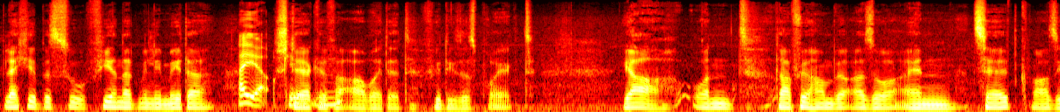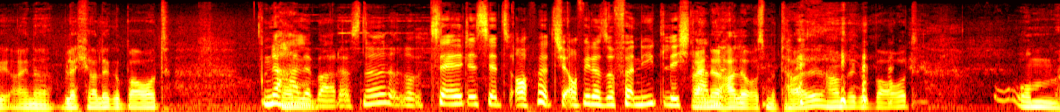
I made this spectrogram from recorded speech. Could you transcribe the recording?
Bleche bis zu 400 Millimeter Ah ja, okay. Stärke Mhm. verarbeitet für dieses Projekt. Ja, und dafür haben wir also ein Zelt, quasi eine Blechhalle gebaut. Eine um- Halle war das, ne? Zelt ist jetzt auch, hört sich auch wieder so verniedlicht an. Eine ne? Halle aus Metall haben wir gebaut, um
